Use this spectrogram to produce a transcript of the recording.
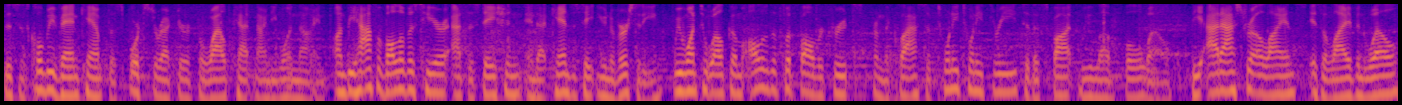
this is Kolby Van Camp, the sports director for Wildcat 91.9. On behalf of all of us here at the station and at Kansas State University, we want to welcome all of the football recruits from the class of 2023 to the spot we love full well. The Ad Astra Alliance is alive and well,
